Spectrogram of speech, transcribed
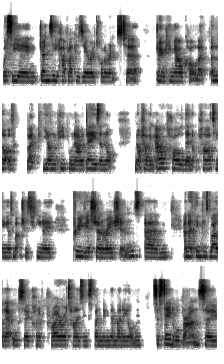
we're seeing Gen Z have like a zero tolerance to drinking alcohol. Like a lot of like young people nowadays are not not having alcohol. They're not partying as much as you know previous generations. Um, and I think as well, they're also kind of prioritizing spending their money on sustainable brands. So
